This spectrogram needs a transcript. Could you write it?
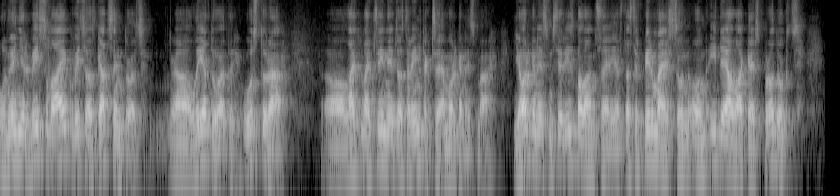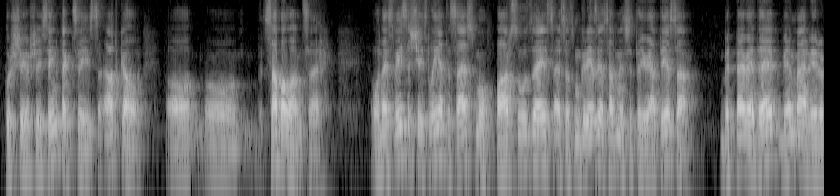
Un viņi ir visu laiku, visos gadsimtos lietoti uzturā, lai, lai cīnītos ar infekcijām organismā. Ja organisms ir izbalansējies, tas ir pirmais un, un ideālākais produkts, kurš šī, šīs infekcijas atkal o, o, sabalansē. Un es visas šīs lietas esmu pārsūdzējis, es esmu griezies administratīvajā tiesā, Bet PVD vienmēr ir,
